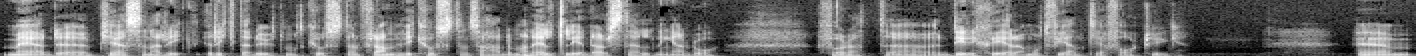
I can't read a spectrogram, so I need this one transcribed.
med eh, pjäserna riktade ut mot kusten. Framme vid kusten så hade man eldledarställningar då för att eh, dirigera mot fientliga fartyg. Ehm,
